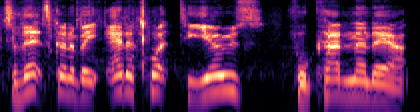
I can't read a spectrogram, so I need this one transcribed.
So that's going to be adequate to use for cutting it out.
